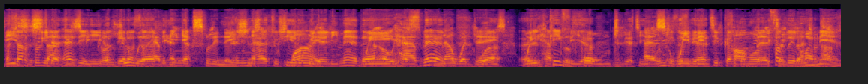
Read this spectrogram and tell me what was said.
these studies because you will have the explanations why we have nowadays we have performed as women far better than men.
